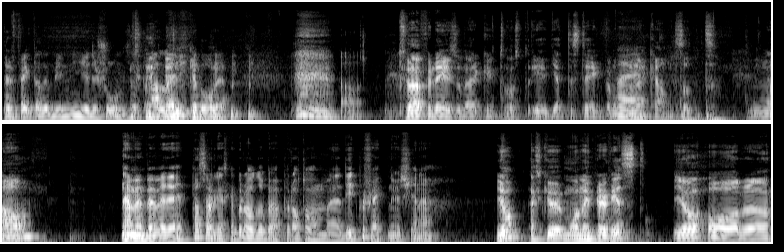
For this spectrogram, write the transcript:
perfekt att det blir en ny edition så att alla är lika dåliga. Ja. Tyvärr för dig så verkar det inte vara ett jättesteg för de Nej. jag kan. Så att, ja. Nej men Bebbe, det passar väl ganska bra att börja prata om eh, ditt projekt nu känner jag. ja, jag ska måla Imperiefest. Jag har... eh,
